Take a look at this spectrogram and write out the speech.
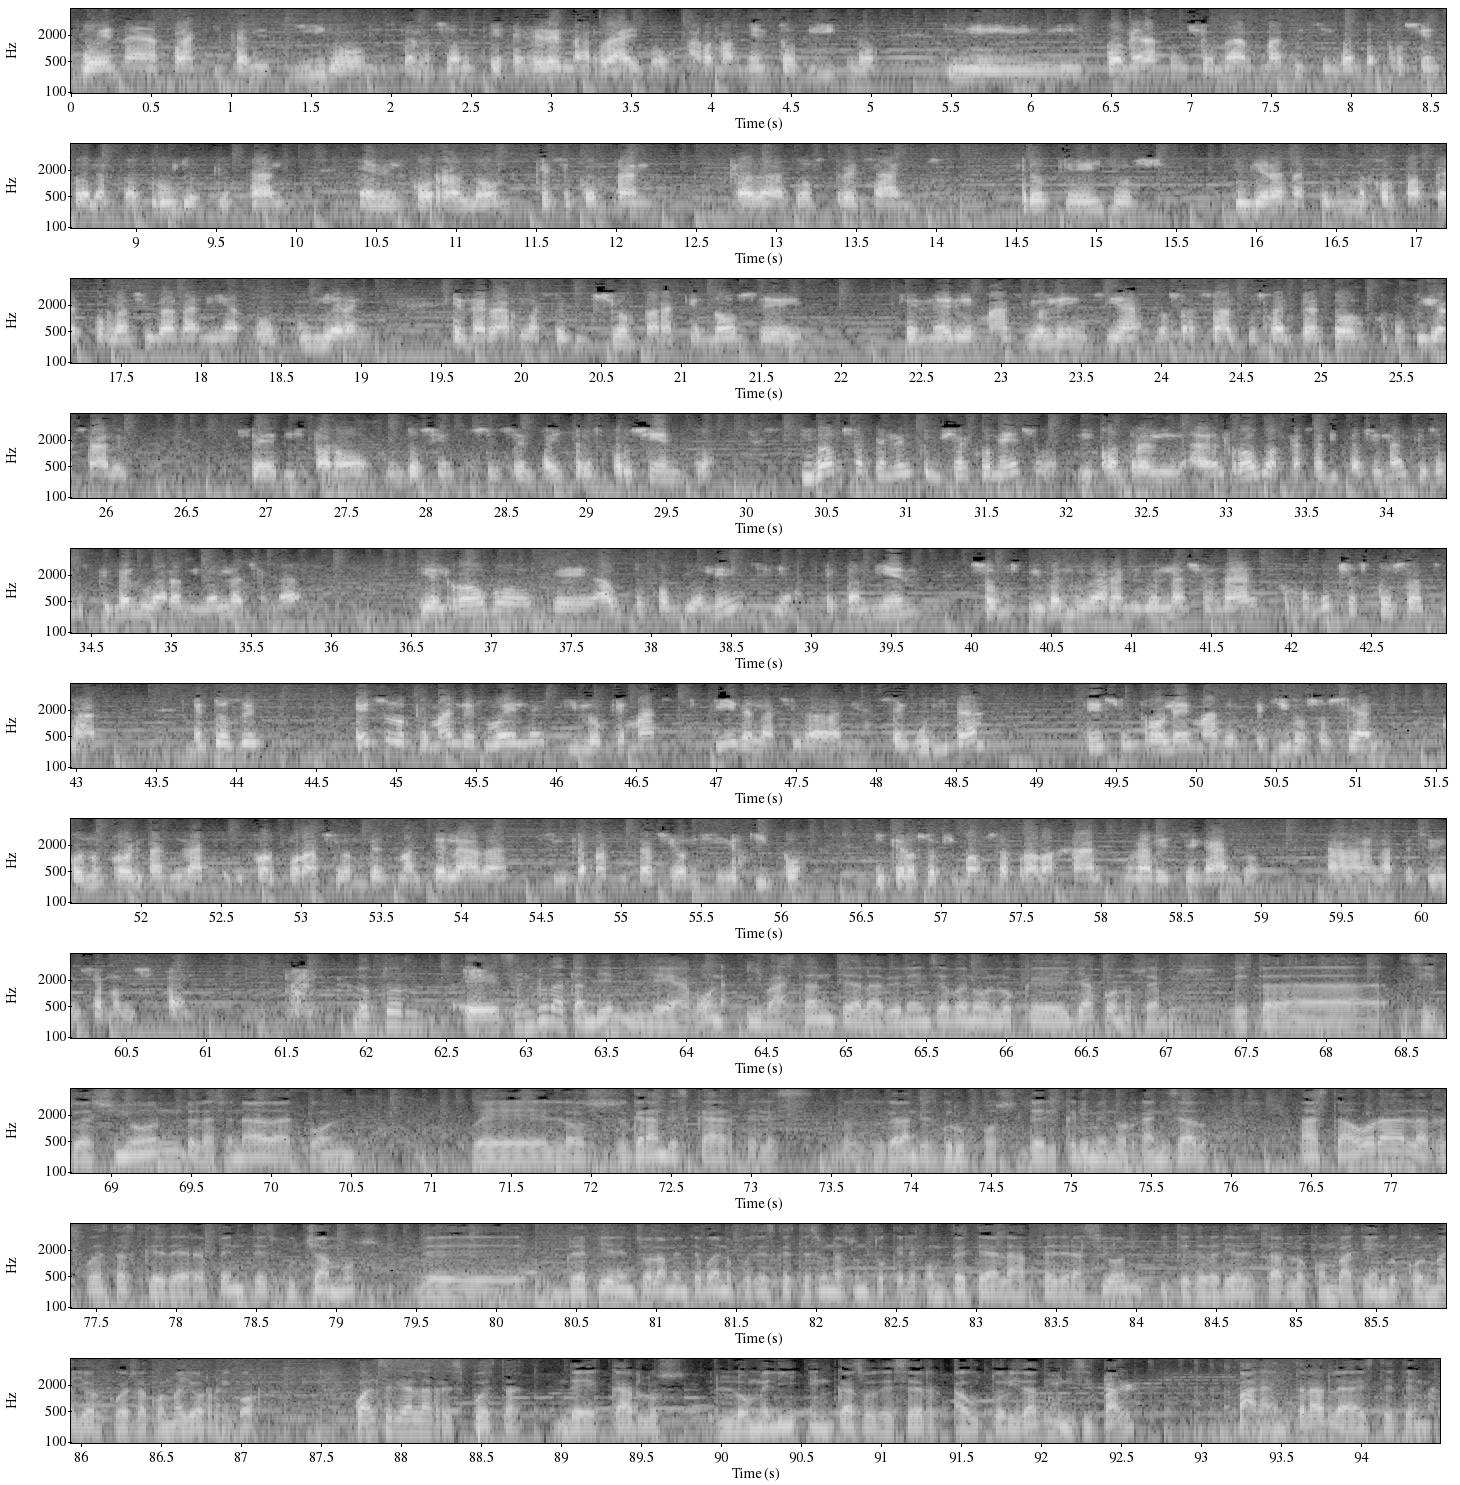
buena práctica de tiro, instalaciones que generen arraigo, armamento digno y poner a funcionar más del 50% de las patrullas que están en el corralón, que se compran cada dos, tres años. Creo que ellos pudieran hacer un mejor papel por la ciudadanía, o pudieran generar la seducción para que no se genere más violencia, los asaltos al peatón, como tú ya sabes, se disparó un 263%, y vamos a tener que luchar con eso, y contra el, robo a casa habitacional, que somos primer lugar a nivel nacional, y el robo de auto con violencia, que también somos primer lugar a nivel nacional, como muchas cosas más. Entonces, eso es lo que más le duele y lo que más pide la ciudadanía. Seguridad es un problema del tejido social, con un problema de una corporación desmantelada, sin capacitación y sin equipo, y que nosotros vamos a trabajar una vez llegando a la presidencia municipal. Doctor, eh, sin duda también le abona y bastante a la violencia, bueno, lo que ya conocemos, esta situación relacionada con eh, los grandes cárteles, los grandes grupos del crimen organizado. Hasta ahora las respuestas que de repente escuchamos eh, refieren solamente, bueno, pues es que este es un asunto que le compete a la federación y que debería de estarlo combatiendo con mayor fuerza, con mayor rigor. ¿Cuál sería la respuesta de Carlos Lomelí en caso de ser autoridad municipal para entrarle a este tema?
